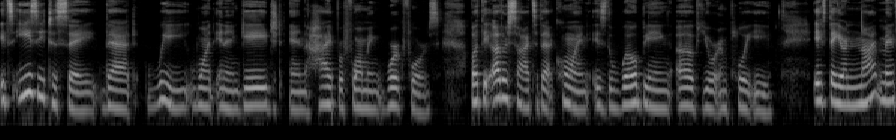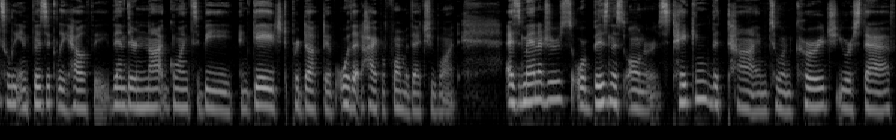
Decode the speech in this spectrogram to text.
It's easy to say that we want an engaged and high performing workforce, but the other side to that coin is the well being of your employee. If they are not mentally and physically healthy, then they're not going to be engaged, productive, or that high performer that you want. As managers or business owners, taking the time to encourage your staff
